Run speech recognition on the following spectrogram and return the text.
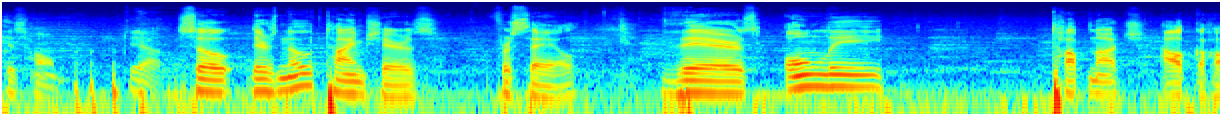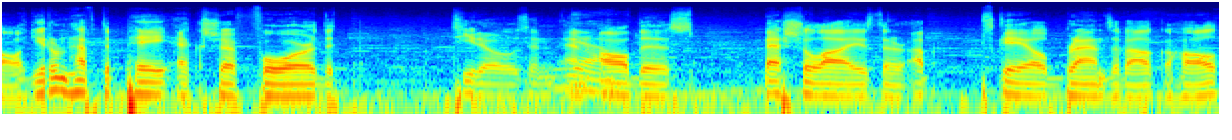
his home. yeah. So there's no timeshares for sale. There's only top-notch alcohol. You don't have to pay extra for the Tito's and, and Yeah. all the specialized or upscale brands of alcohol.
